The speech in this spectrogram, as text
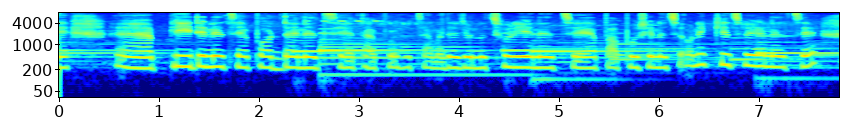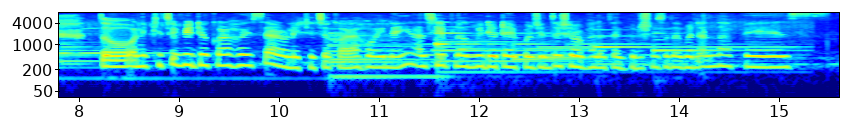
প্লিট এনেছে, পর্দা এনেছে, তারপর হচ্ছে আমাদের জন্য ছুরি এনেছে, পাপোশ এনেছে, অনেক কিছু এনেছে। তো অনেক কিছু ভিডিও করা হয়েছে আর অনেক কিছু করা হয় নাই। আজকে ব্লগ ভিডিওটা এই পর্যন্ত। সবাই ভালো থাকবেন, সুস্থ থাকবেন। আল্লাহ হাফেজ।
